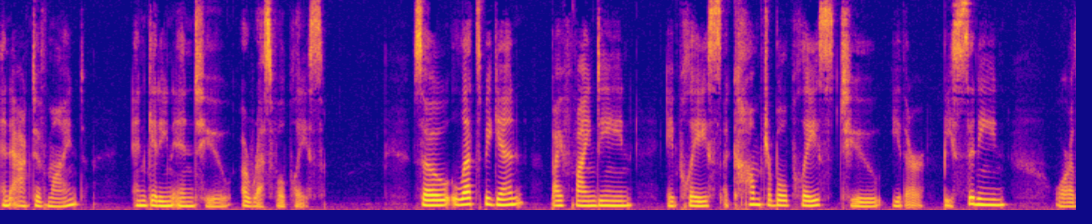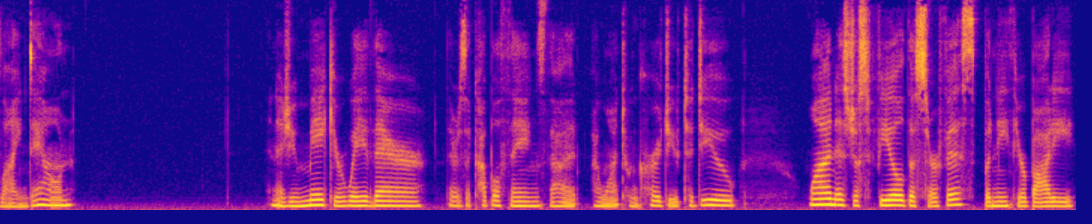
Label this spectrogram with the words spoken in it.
an active mind and getting into a restful place. So let's begin by finding a place, a comfortable place to either be sitting or lying down. And as you make your way there, there's a couple things that I want to encourage you to do. One is just feel the surface beneath your body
